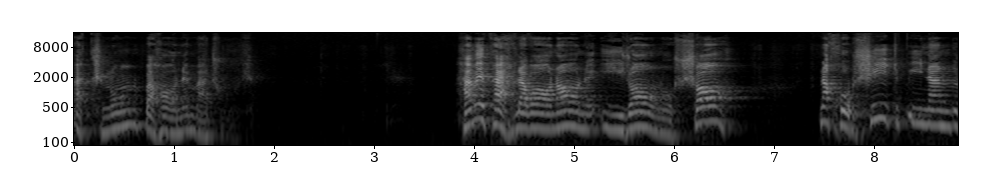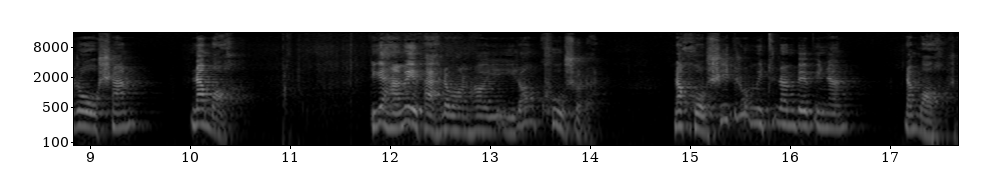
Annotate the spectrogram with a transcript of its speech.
اکنون بهانه مجوی. همه پهلوانان ایران و شاه نه خورشید بینند روشن نه ماه. دیگه همه پهلوان های ایران کور شدن. نه خورشید رو می‌تونن ببینن نه ماه رو.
